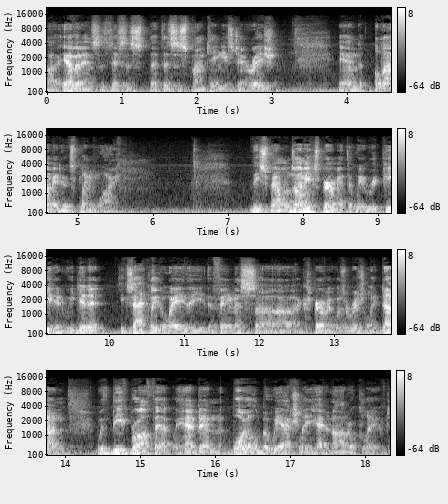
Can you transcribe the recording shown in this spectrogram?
uh, evidence that this is that this is spontaneous generation. And allow me to explain why. The Spallanzani experiment that we repeated, we did it exactly the way the, the famous uh, experiment was originally done, with beef broth that had been boiled, but we actually had it autoclaved,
